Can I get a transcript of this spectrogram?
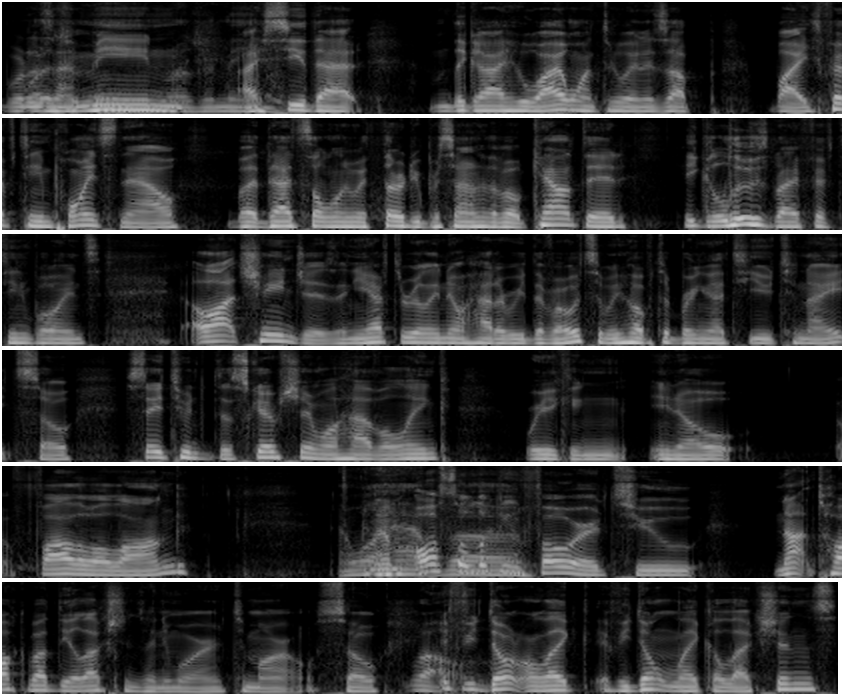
what, does, that it mean? What does mean? I see that the guy who I want to win is up by 15 points now, but that's only with 30% of the vote counted. He could lose by 15 points. A lot changes, and you have to really know how to read the votes, and we hope to bring that to you tonight. So stay tuned to the description. We'll have a link where you can, you know, follow along. And, we'll and I'm have, also uh, looking forward to not talk about the elections anymore tomorrow. So Well- if you don't like if you don't like elections,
